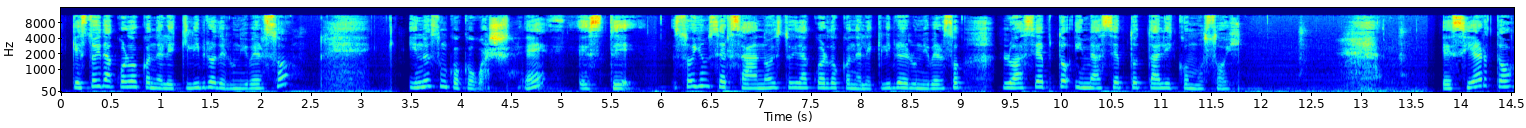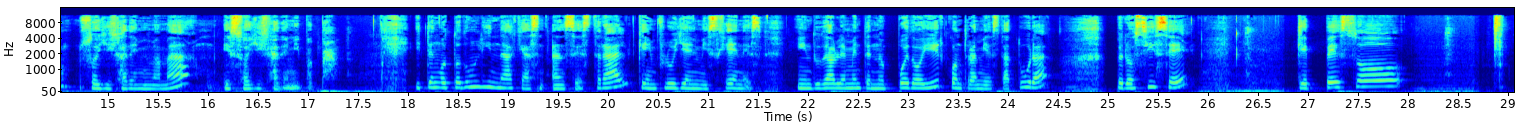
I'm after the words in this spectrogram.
que estoy de acuerdo con el equilibrio del universo y no es un coco wash, ¿eh? Este, soy un ser sano, estoy de acuerdo con el equilibrio del universo, lo acepto y me acepto tal y como soy. Es cierto, soy hija de mi mamá y soy hija de mi papá. Y tengo todo un linaje ancestral que influye en mis genes. Indudablemente no puedo ir contra mi estatura, pero sí sé que peso,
